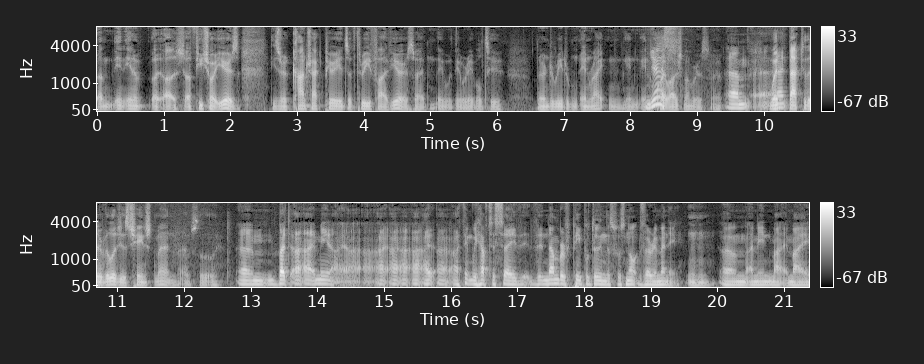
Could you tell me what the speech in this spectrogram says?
um, in, in a, a, a few short years. These are contract periods of three to five years. Right? They they were able to learn to read and write in, in, in Yes. quite large numbers. Right? Um, uh, Went back to their villages, changed men. Absolutely. Um, but I, I mean, I, I, I, I, I, I think we have to say the, the number of people doing this was not very many. hmm Um, I mean, my, my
